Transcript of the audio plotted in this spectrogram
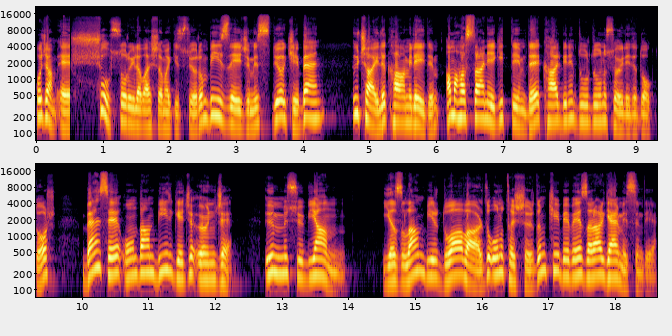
Hocam e, şu soruyla başlamak istiyorum. Bir izleyicimiz diyor ki ben 3 aylık hamileydim ama hastaneye gittiğimde kalbinin durduğunu söyledi doktor. Bense ondan bir gece önce Ümmü Sübyan yazılan bir dua vardı. Onu taşırdım ki bebeğe zarar gelmesin diye.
